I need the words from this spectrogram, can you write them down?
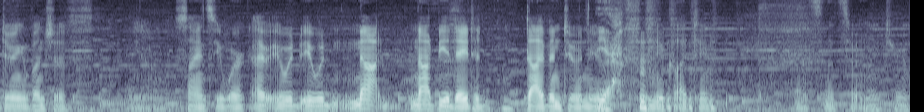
doing a bunch of you know sciencey work, I, it would it would not not be a day to dive into a new Yeah. new Clyde tune. That's that's certainly true.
